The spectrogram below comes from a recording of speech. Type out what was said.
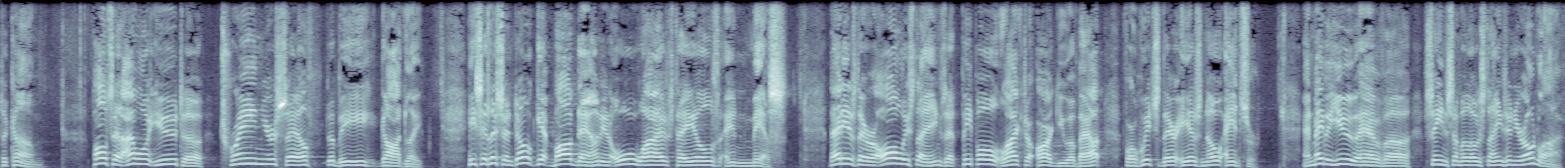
to come. Paul said, I want you to train yourself to be godly. He said, listen, don't get bogged down in old wives' tales and myths. That is, there are always things that people like to argue about for which there is no answer. And maybe you have uh, seen some of those things in your own life.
